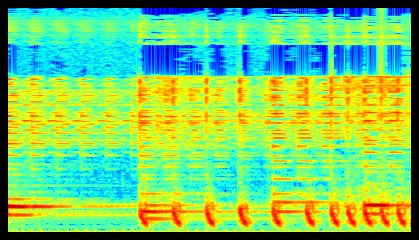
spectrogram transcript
Thank you.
